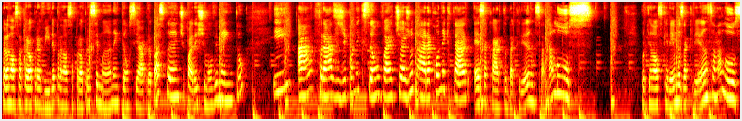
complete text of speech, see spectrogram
para nossa própria vida, para nossa própria semana. Então, se abra bastante para este movimento. E a frase de conexão vai te ajudar a conectar essa carta da criança na luz. Porque nós queremos a criança na luz,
